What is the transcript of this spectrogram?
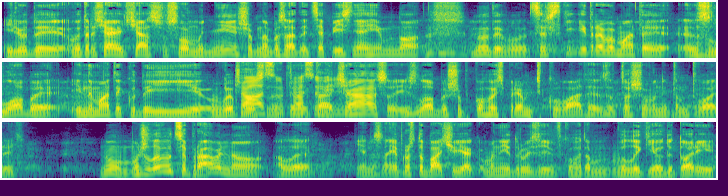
І люди витрачають час у своєму дні, щоб написати ця пісня гімно. Ну, типу, це ж скільки треба мати е, злоби і не мати куди її виплеснути. часу Та часу і злоби, щоб когось прям цькувати за те, що вони там творять. Ну, можливо, це правильно, але я не знаю. Я просто бачу, як у мене є друзі, в кого там великі аудиторії,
